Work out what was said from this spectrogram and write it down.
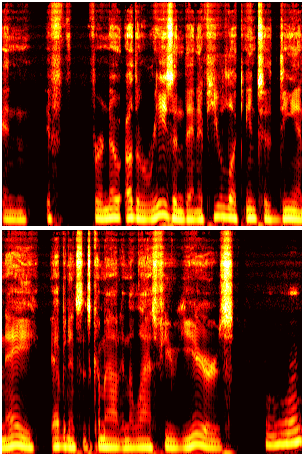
and if for no other reason than if you look into DNA evidence that's come out in the last few years, hmm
